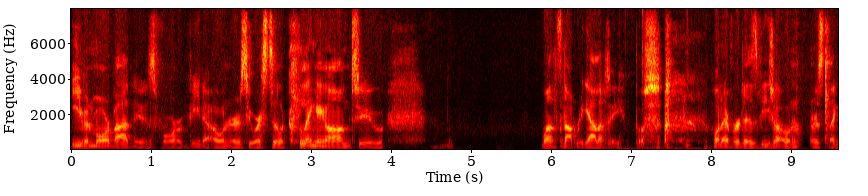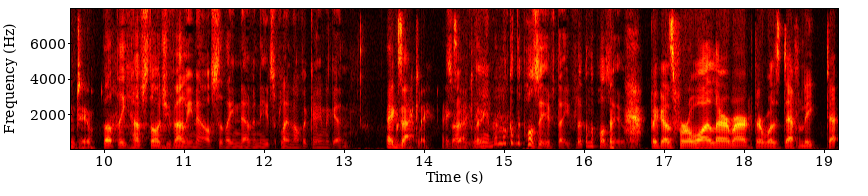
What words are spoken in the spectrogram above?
even more bad news for Vita owners who are still clinging on to well, it's not reality, but whatever it is Vita owners cling to. But they have Stardew Valley now, so they never need to play another game again. Exactly, So, exactly. yeah, look at the positive, Dave. Look at the positive. Because for a while there, Mark, there was definitely de-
